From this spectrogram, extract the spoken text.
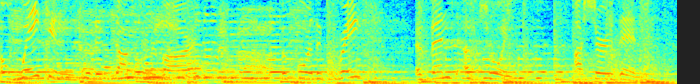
Awaken to this doctrine of ours before the great event of choice ushers in.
